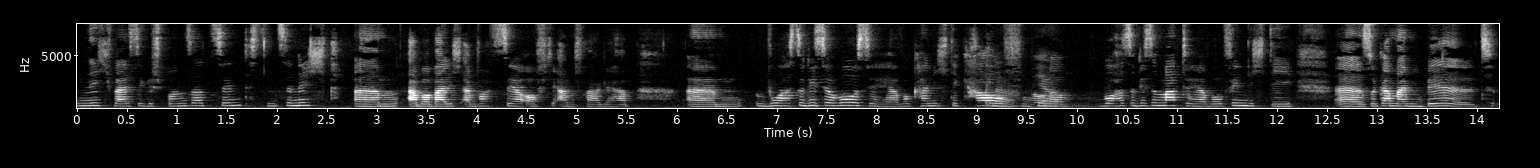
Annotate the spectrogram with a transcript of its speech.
nicht, weil sie gesponsert sind, das sind sie nicht, ähm, aber weil ich einfach sehr oft die Anfrage habe, ähm, wo hast du diese Hose her, wo kann ich die kaufen Klar, ja. oder wo hast du diese Matte her, wo finde ich die, äh, sogar mein Bild,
